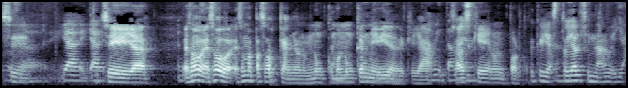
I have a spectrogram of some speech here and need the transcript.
sí. sea, ya, ya. Sí, ya. Eso, eso, eso me ha pasado cañón, como nunca en mi vida, de que ya, A mí también. ¿sabes qué? No me importa. De que ya estoy al final, güey, ya.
